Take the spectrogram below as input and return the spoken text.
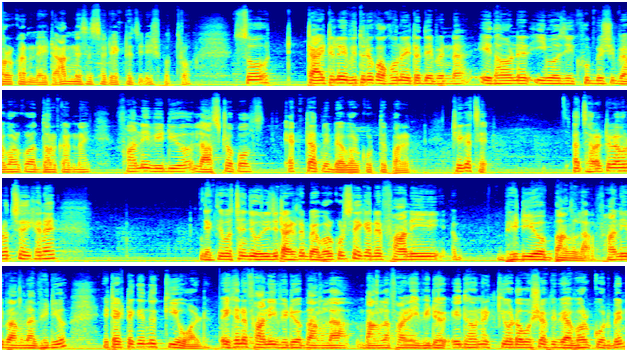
দরকার নেই, এটা আননেসেসারি একটা জিনিসপত্র। সো টাইটেলের ভিতরে কখনো এটা দেবেন না এই ধরনের ইমোজি খুব বেশি ব্যবহার করার দরকার নাই। Funny video last of all একটা আপনি ব্যবহার করতে পারেন, ঠিক আছে? আচ্ছা আরেকটা ব্যাপার হচ্ছে এখানে, দেখতে পাচ্ছেন যে উনি যে টাইটেলটা ব্যবহার করছে, এখানে funny video Bangla, funny Bangla video, এটা একটা কিন্তু কিওয়ার্ড এখানে funny video Bangla Bangla funny video, এই ধরনের কিওয়ার্ড অবশ্যই আপনি ব্যবহার করবেন।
